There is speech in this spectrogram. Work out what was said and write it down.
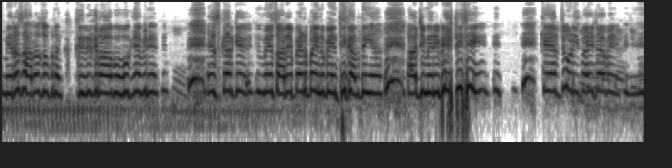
ਮੇਰਾ ਸਾਰਾ ਸੁਪਨਾ ਖ- ਖਰਾਬ ਹੋ ਗਿਆ ਵੀਰੇ। ਇਸ ਕਰਕੇ ਮੈਂ ਸਾਰੇ ਭੈਣ ਭਾਈ ਨੂੰ ਬੇਨਤੀ ਕਰਦੀ ਹਾਂ ਅੱਜ ਮੇਰੀ ਬੇਟੀ ਦੀ ਖੈਰ ਝੋਲੀ ਪਾਈ ਜਾਵੇ। ਜੀ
